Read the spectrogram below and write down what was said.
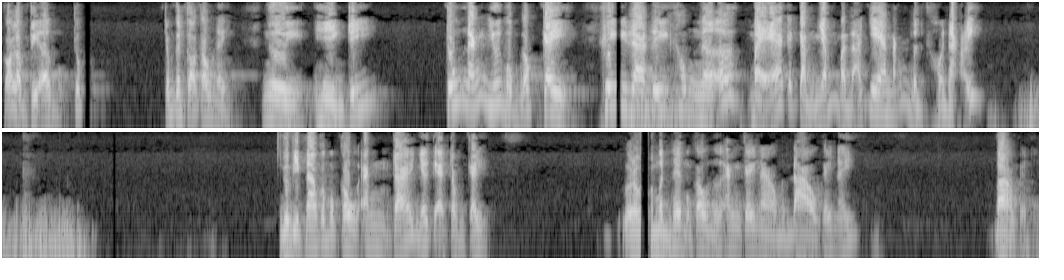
có lòng trí ơn một chút. Trong kinh có câu này, người hiền trí, trú nắng dưới một gốc cây, khi ra đi không nỡ bẻ cái cành nhắm mà đã che nắng mình hồi nãy. Người việt nam có một câu ăn trái nhớ kẻ trồng cây. Rồi mình thêm một câu nữa, ăn cây nào mình đào cây nấy. Đào cây nấy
